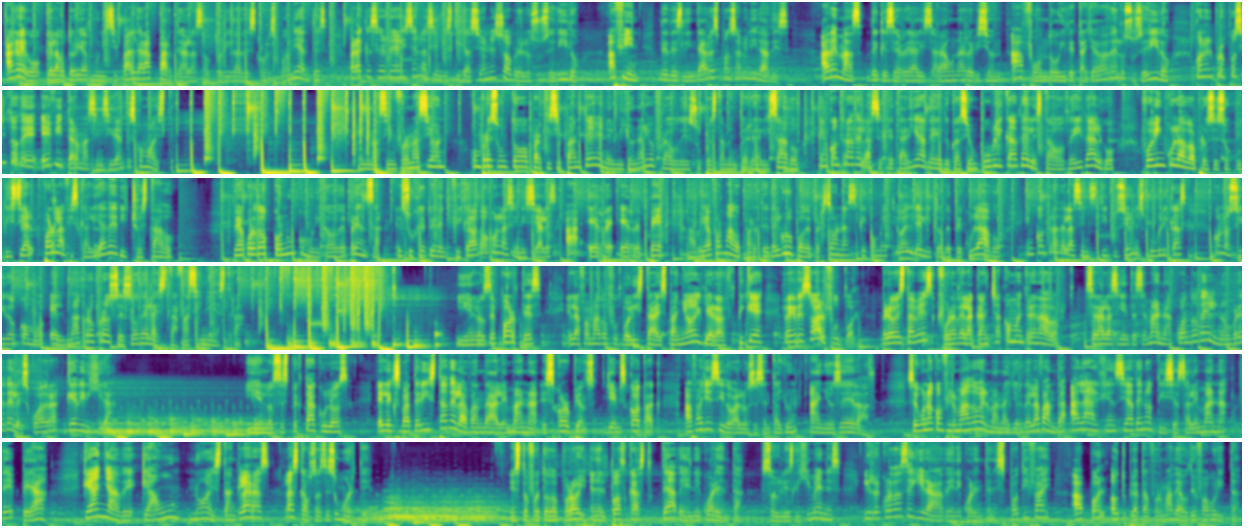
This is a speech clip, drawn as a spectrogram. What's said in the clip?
Agregó que la autoridad municipal dará parte a las autoridades correspondientes para que se realicen las investigaciones sobre lo sucedido, a fin de deslindar responsabilidades, además de que se realizará una revisión a fondo y detallada de lo sucedido con el propósito de evitar más incidentes como este. En más información, un presunto participante en el millonario fraude supuestamente realizado en contra de la Secretaría de Educación Pública del Estado de Hidalgo fue vinculado a proceso judicial por la Fiscalía de dicho estado. De acuerdo con un comunicado de prensa, el sujeto identificado con las iniciales ARRP habría formado parte del grupo de personas que cometió el delito de peculado en contra de las instituciones públicas conocido como el macroproceso de la estafa siniestra. Y en los deportes, el afamado futbolista español Gerard Piqué regresó al fútbol, pero esta vez fuera de la cancha como entrenador. Será la siguiente semana cuando dé el nombre de la escuadra que dirigirá. Y en los espectáculos, el ex baterista de la banda alemana Scorpions, James Kotak, ha fallecido a los 61 años de edad, según ha confirmado el manager de la banda a la agencia de noticias alemana DPA, que añade que aún no están claras las causas de su muerte. Esto fue todo por hoy en el podcast de ADN 40. Soy Leslie Jiménez y recuerda seguir a ADN 40 en Spotify, Apple o tu plataforma de audio favorita.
